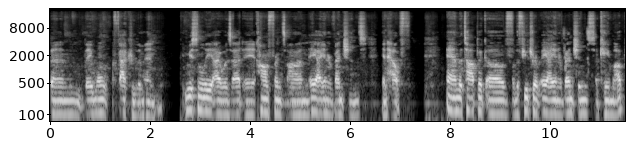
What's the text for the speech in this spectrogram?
then they won't factor them in. Recently, I was at a conference on AI interventions in health. And the topic of the future of AI interventions came up,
